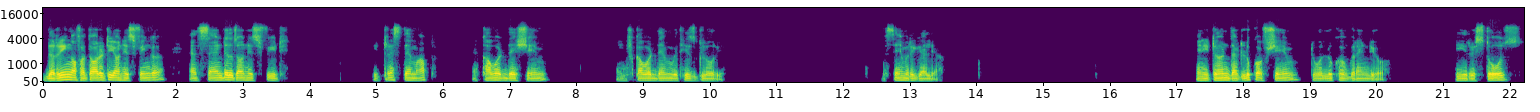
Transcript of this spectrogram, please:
the ring of authority on his finger, and sandals on his feet. He dressed them up and covered their shame and covered them with his glory. The same regalia. And he turned that look of shame to a look of grandeur. He restores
